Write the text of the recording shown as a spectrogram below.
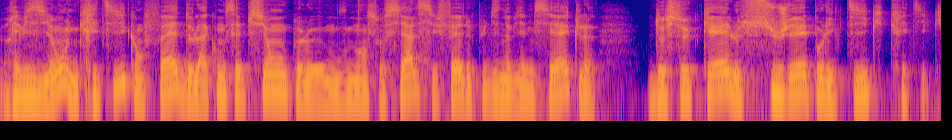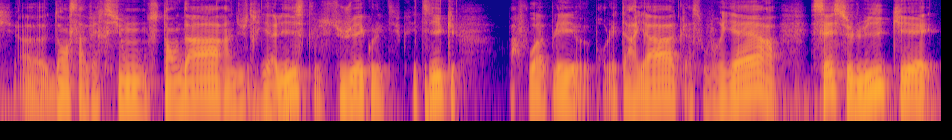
révision, une critique en fait de la conception que le mouvement social s'est fait depuis le 19e siècle de ce qu'est le sujet politique critique. Euh, dans sa version standard, industrialiste, le sujet collectif critique, parfois appelé euh, prolétariat, classe ouvrière, c'est celui qui est,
